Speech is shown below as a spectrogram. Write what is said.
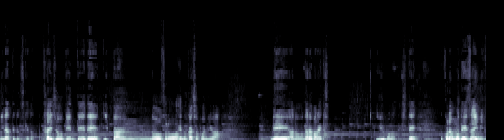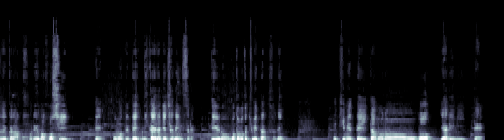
になってるんですけど会場限定で一般のその辺のガチャポンにはねあの並ばないというものでしてこれはもうデザイン見た時からこれは欲しいって思ってて2回だけチャレンジするっていうのをもともと決めてたんですよね。で決めていたものをやりに行って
